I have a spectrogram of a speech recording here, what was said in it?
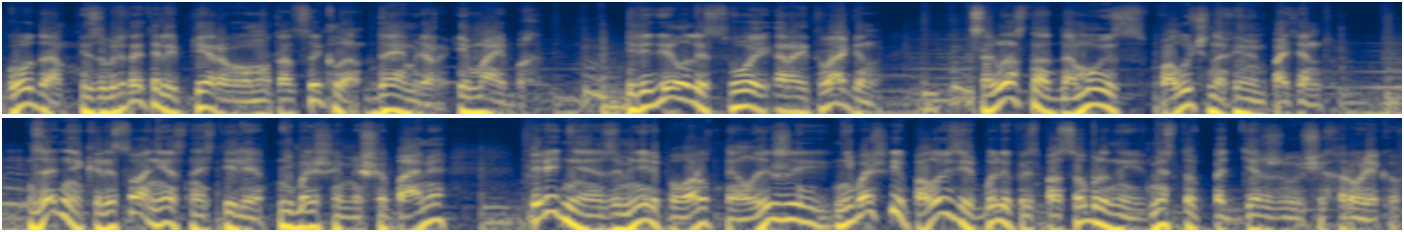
года изобретатели первого мотоцикла Daimler и Майбах переделали свой Райтваген согласно одному из полученных ими патентов. Заднее колесо они оснастили небольшими шипами, переднее заменили поворотные лыжи, небольшие полозья были приспособлены вместо поддерживающих роликов.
